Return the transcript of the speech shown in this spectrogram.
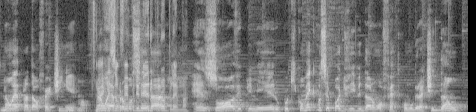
não é para dar ofertinha, irmão. Não Vai é para você dar. problema. Resolve primeiro, porque como é que você pode vir me dar uma oferta como gratidão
